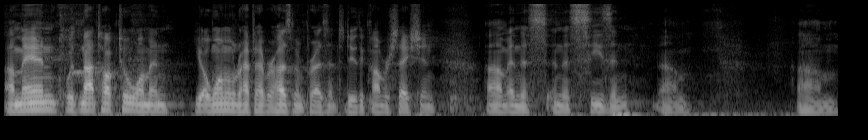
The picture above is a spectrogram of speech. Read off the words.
a man would not talk to a woman. You, a woman would have to have her husband present to do the conversation um, in, this, in this season. Um, um,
